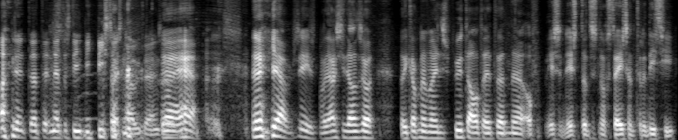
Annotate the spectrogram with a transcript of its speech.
Oh, net, dat, net als die, die pistasnoten en zo. Ja, ja. ja, precies. Maar als je dan zo... Ik had met mijn dispuut altijd een... eh, of is, is, dat is nog steeds een traditie.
